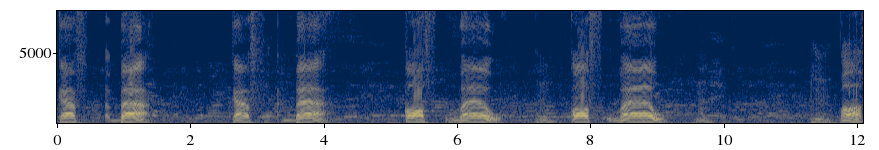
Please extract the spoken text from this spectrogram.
কাফ, বা। কাফ, বা। কফ, ওয়াও। কফ ওয়াও। কফ।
